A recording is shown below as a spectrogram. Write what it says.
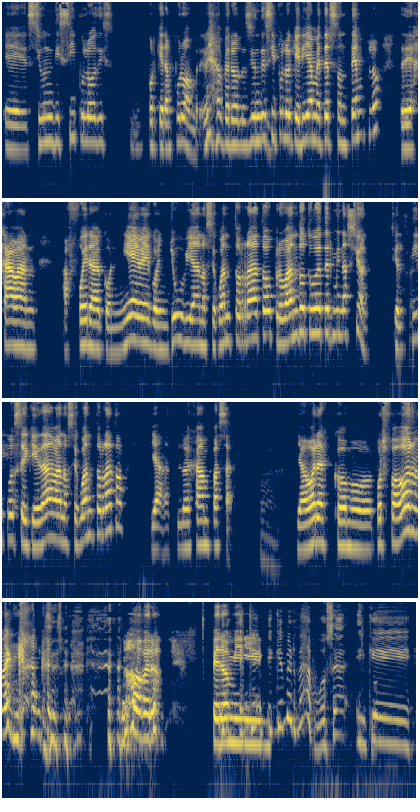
eh, si un discípulo, dis- porque eran puro hombre, pero si un discípulo quería meterse a un templo, te dejaban afuera con nieve, con lluvia, no sé cuánto rato, probando tu determinación. Si el tipo se quedaba no sé cuánto rato, ya lo dejaban pasar. Y ahora es como, por favor, venga. ¿cachai? No, pero, pero mi... Es que, es que es verdad, o sea, es que.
